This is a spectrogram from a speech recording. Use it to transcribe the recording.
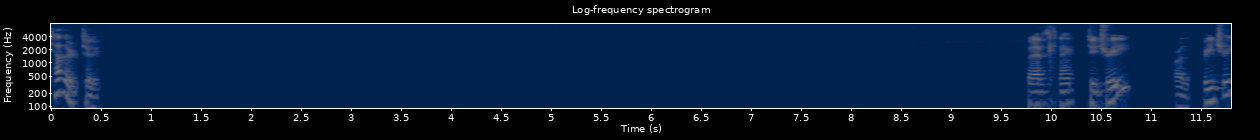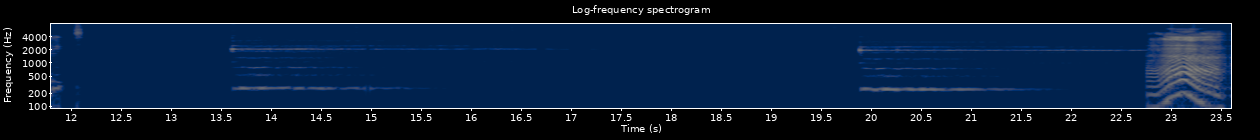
Tethered to? Do I have to connect two trees? Or the three trees? Ah.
